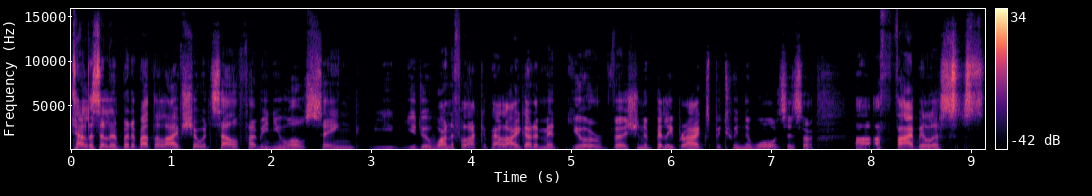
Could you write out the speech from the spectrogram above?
Tell us a little bit about the live show itself. I mean, you all sing, you, you do a wonderful a cappella. I got to admit, your version of Billy Bragg's Between the Wars is a, a, fabulous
